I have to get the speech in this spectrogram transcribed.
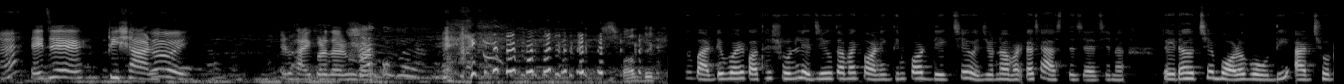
হ্যাঁ? এই যে তিশান। একটু হাই করে দাও এরকম সব দেখ বার্থডে বয়ের কথা শুনলে যেহেতু আমাকে অনেকদিন পর দেখছে, ওই জন্য আমার কাছে আসতে চাইছে না। তো এটা হচ্ছে বড় বৌদি আর ছোট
